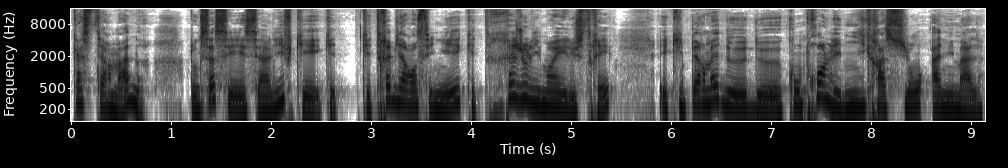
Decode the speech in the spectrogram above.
Casterman. Donc ça, c'est un livre qui est, qui, est, qui est très bien renseigné, qui est très joliment illustré et qui permet de, de comprendre les migrations animales.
